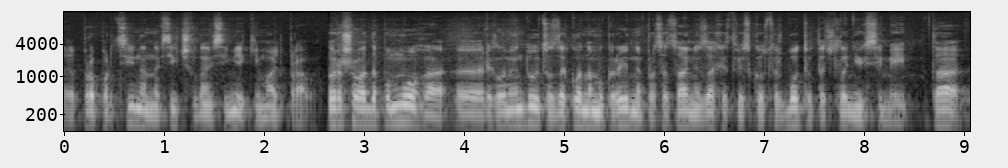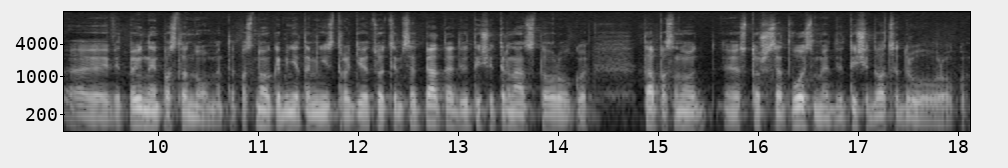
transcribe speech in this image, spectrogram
е, пропорційно на всіх членів сім'ї, які мають право. Грошова допомога е, регламентується законом України про соціальний захист військовослужбовців та членів їх сімей та е, відповідними постановами. Це постанова Кабінету міністрів 975 2013 року та постанова е, 168 2022 року.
